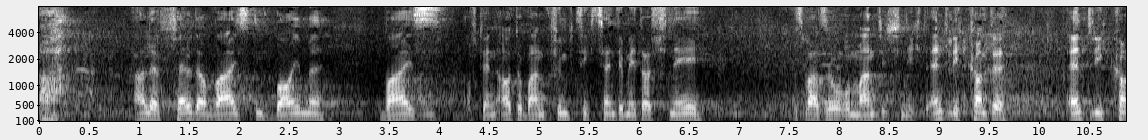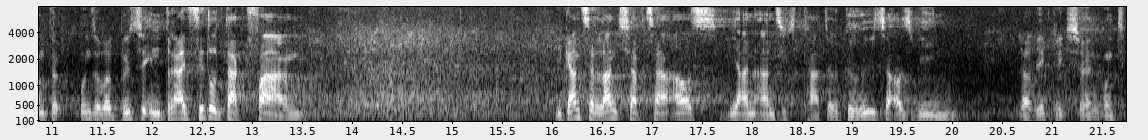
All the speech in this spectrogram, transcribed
Oh, alle Felder weiß, die Bäume weiß, auf den Autobahnen 50 Zentimeter Schnee. Es war so romantisch nicht. Endlich konnte, endlich konnte unsere Busse in Dreivierteltakt fahren. Die ganze Landschaft sah aus wie eine Ansichtskarte. Grüße aus Wien. War wirklich schön. Und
